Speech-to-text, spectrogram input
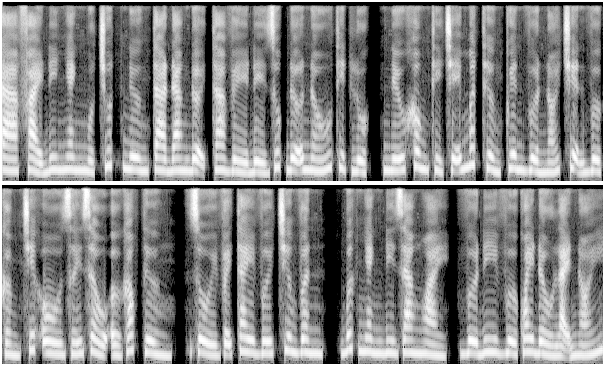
Ta phải đi nhanh một chút nương ta đang đợi ta về để giúp đỡ nấu thịt luộc, nếu không thì trễ mất thường quyên vừa nói chuyện vừa cầm chiếc ô giấy dầu ở góc tường, rồi vẫy tay với Trương Vân, bước nhanh đi ra ngoài, vừa đi vừa quay đầu lại nói,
